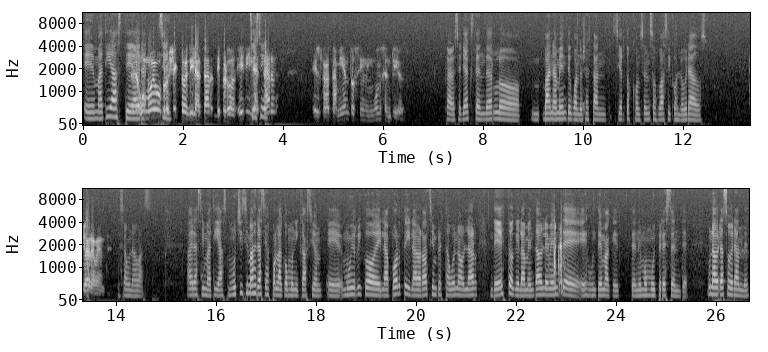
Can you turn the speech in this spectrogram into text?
Eh, Matías, te Pero un nuevo proyecto es dilatar, de, perdón, es dilatar el tratamiento sin ningún sentido. Claro, sería extenderlo vanamente cuando ya están ciertos consensos básicos logrados. Claramente. Esa es una base. Ahora sí, Matías, muchísimas gracias por la comunicación. Eh, muy rico el aporte y la verdad siempre está bueno hablar de esto, que lamentablemente es un tema que tenemos muy presente. Un abrazo grande.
